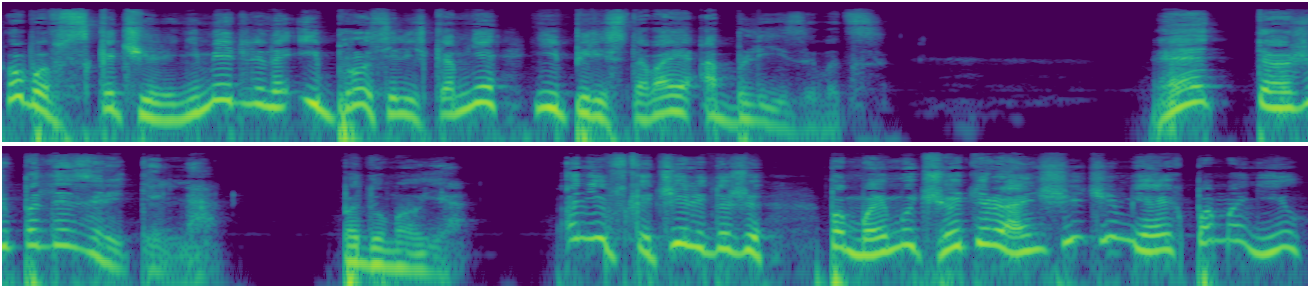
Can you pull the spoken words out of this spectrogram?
Оба вскочили немедленно и бросились ко мне, не переставая облизываться. «Это тоже подозрительно», — подумал я. Они вскочили даже, по-моему, чуть раньше, чем я их поманил.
